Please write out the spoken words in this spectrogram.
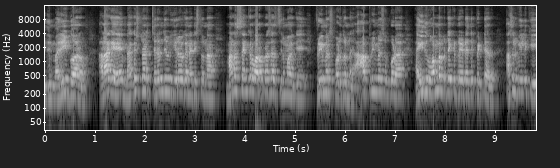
ఇది మరీ ఘోరం. అలాగే మెగాస్టార్ చిరంజీవి హీరోగా నటిస్తున్న మనశంకర్ వరప్రసాద్ సినిమాకి ప్రీమియర్స్ పడుతున్నాయి. ఆ ప్రీమియర్స్ కూడా ఐదు వందల టికెట్ రేట్ అయితే పెట్టారు. అసలు వీళ్ళకి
